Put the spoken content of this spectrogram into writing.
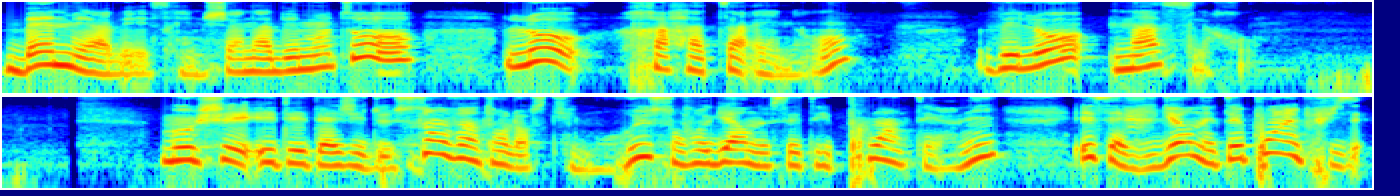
ben me'avesrim shana bemoto, lo chahata eno, velo naslacho. Moshe était âgé de 120 ans lorsqu'il mourut, son regard ne s'était point terni et sa vigueur n'était point épuisée.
